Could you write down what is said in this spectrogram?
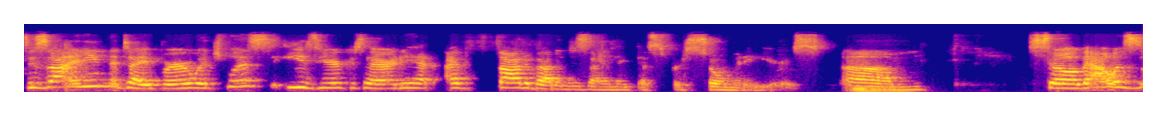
designing the diaper, which was easier because I already had, I've thought about a design like this for so many years. Um, so that was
